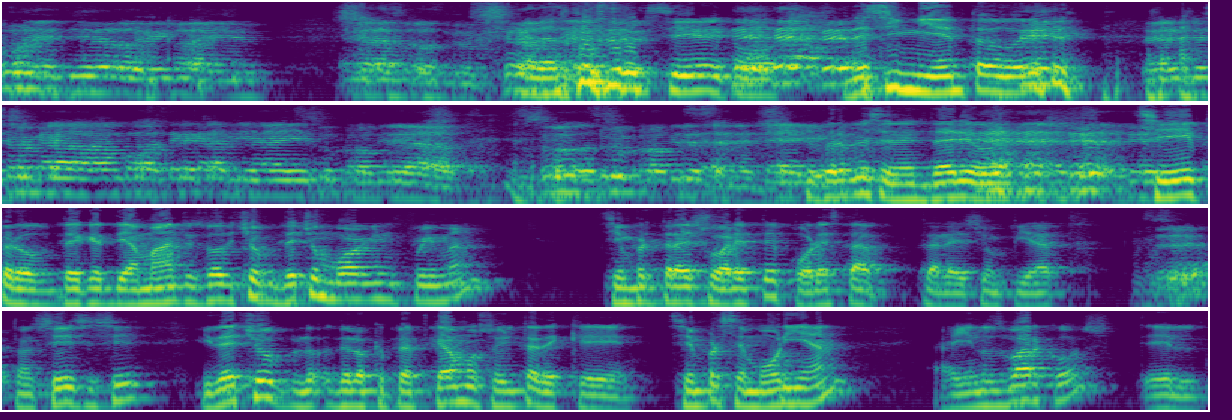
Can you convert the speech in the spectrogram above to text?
Un entierro digno ahí en, en construcciones. las construcciones, como de cimiento, güey. De hecho, cada banco azteca tiene ahí su, propia, su, su propio cementerio. Tu propio cementerio, güey. Sí, pero de que diamantes. De hecho, de hecho, Morgan Freeman siempre trae su arete por esta tradición pirata. ¿En serio? Entonces, sí, sí, sí. Y de hecho, de lo que platicábamos ahorita de que siempre se morían ahí en los barcos, el,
